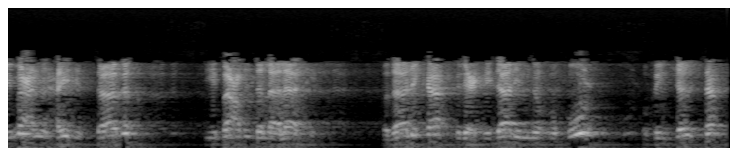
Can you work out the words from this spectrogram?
بمعنى الحديث السابق في بعض دلالاته وذلك في الاعتدال من الركوع وفي الجلسة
